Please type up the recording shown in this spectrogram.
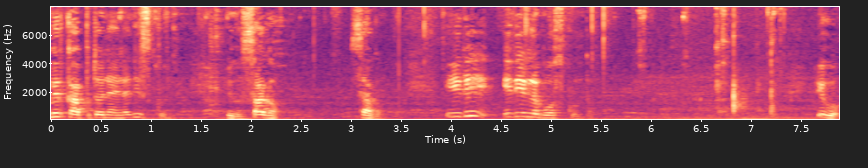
మీరు కప్పుతోనైనా తీసుకోండి. ఇగో సగం సగం. ఇది ఇది ఇంట్లో పోసుకుంటాం. ఇగో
